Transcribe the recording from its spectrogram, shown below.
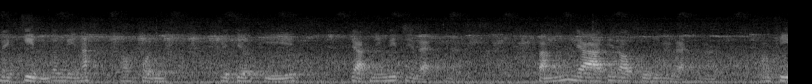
ในกลิ่นก็มีนะบางคนไปเจอผีจากนิมิตนี่แหละนะสัญญาที่เราปรุงนี่แหละนะบางที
